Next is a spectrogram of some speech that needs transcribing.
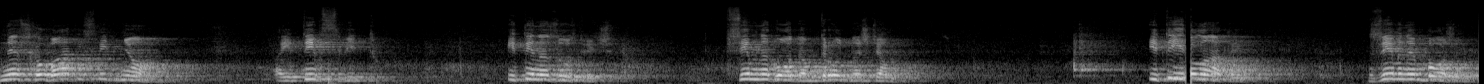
не сховатись від нього, а йти в світ, іти назустріч всім нагодам, труднощам, іти і долати з іменем Божим,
